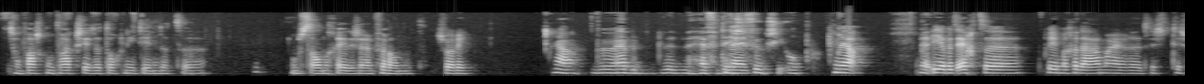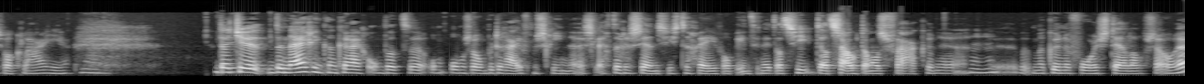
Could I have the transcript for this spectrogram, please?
zo'n vast contract zit er toch niet in, dat omstandigheden zijn veranderd. Sorry. Ja, we, hebben, we heffen deze Nee. functie op. Ja, ja je hebt het echt prima gedaan, maar eh, het, is, het is wel klaar hier. Dat je de neiging kan krijgen om, dat, eh, om, om zo'n bedrijf misschien eh, slechte recensies te geven op internet. Dat, zie, dat zou ik dan als vraag kunnen, Mhm. me kunnen voorstellen of zo. Hè?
